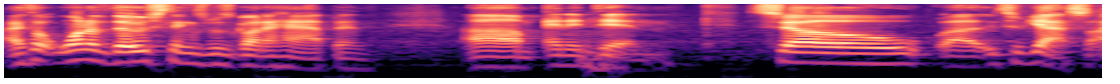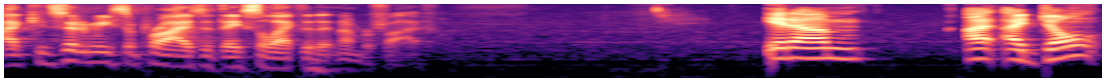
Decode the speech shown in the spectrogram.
I thought one of those things was going to happen, um, and it mm-hmm. didn't. So, uh, so yes, I consider me surprised that they selected at number five. It um, I, I don't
